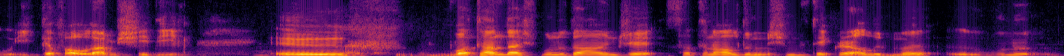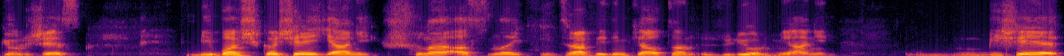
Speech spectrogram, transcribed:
bu ilk defa olan bir şey değil. Ee, vatandaş bunu daha önce satın aldı mı şimdi tekrar alır mı ee, bunu göreceğiz. Bir başka şey yani şuna aslında itiraf edeyim ki Altan üzülüyorum yani bir şeye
